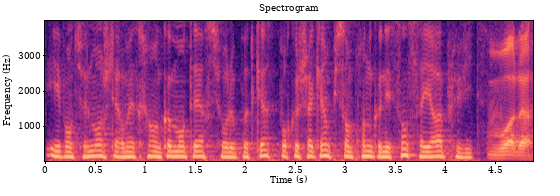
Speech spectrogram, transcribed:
Et éventuellement, je les remettrai en commentaire sur le podcast pour que chacun puisse en prendre connaissance, ça ira plus vite. Voilà.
